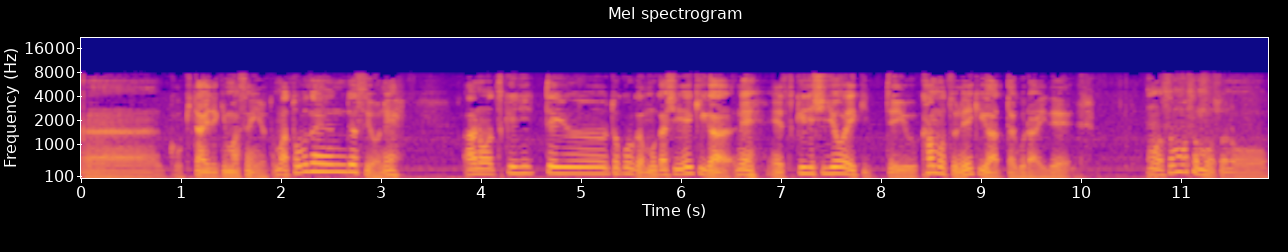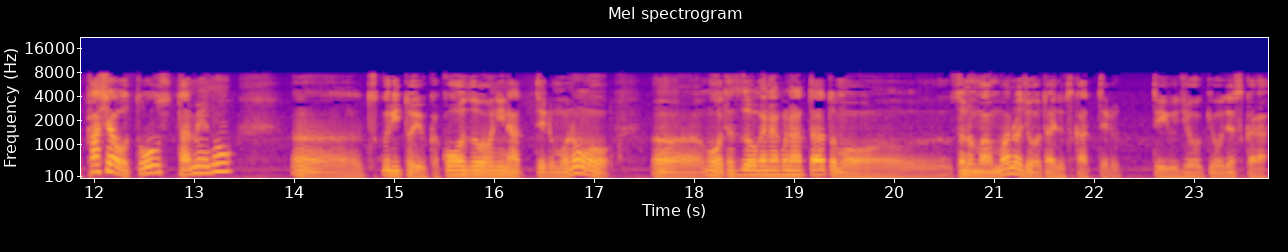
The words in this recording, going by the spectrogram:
あーこう期待できませんよと。まあ当然ですよね。あの、築地っていうところが昔駅がね、築地市場駅っていう貨物の駅があったぐらいで、もうそもそもその、貨車を通すための、うん作りというか構造になっているものを、うんもう鉄道がなくなった後も、そのまんまの状態で使ってるっていう状況ですから、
